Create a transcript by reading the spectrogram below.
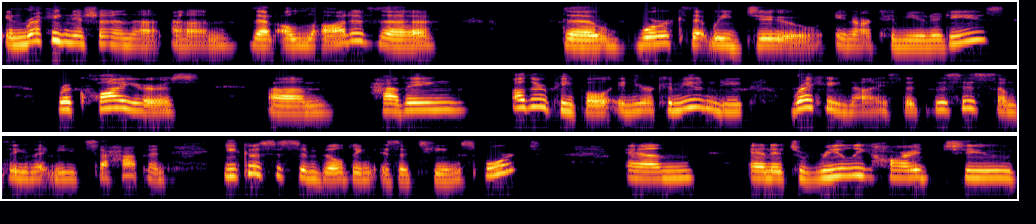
in recognition that um, that a lot of the the work that we do in our communities requires um, having other people in your community recognize that this is something that needs to happen. Ecosystem building is a team sport, and and it's really hard to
